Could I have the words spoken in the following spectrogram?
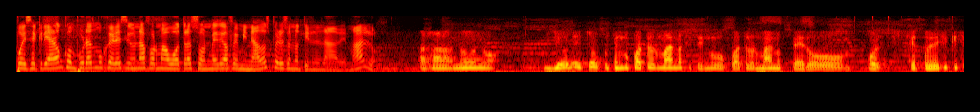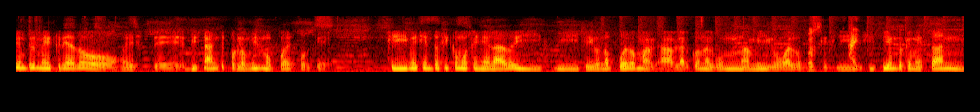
pues se criaron con puras mujeres y de una forma u otra son medio afeminados, pero eso no tiene nada de malo. Ajá, no, no. Yo de hecho pues tengo cuatro hermanas y tengo cuatro hermanos, pero pues se puede decir que siempre me he creado este distante por lo mismo, pues porque sí me siento así como señalado y, y te digo, no puedo hablar con algún amigo o algo Pues, porque sí, ay. sí siento que me están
